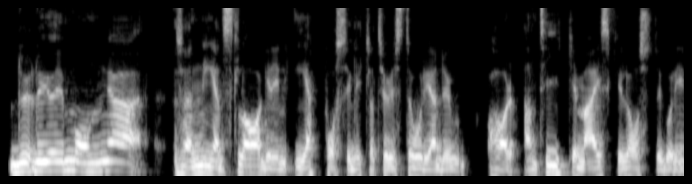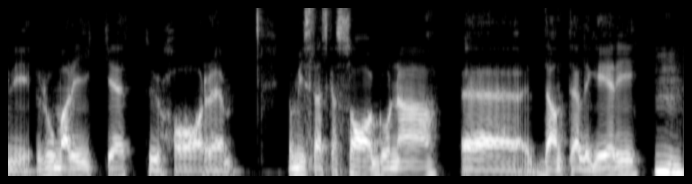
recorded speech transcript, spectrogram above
du, du gör ju många så nedslag i din epos i litteraturhistorien. Du har antiken med Aeschylus, du går in i romarriket, du har eh, de isländska sagorna, eh, Dante Alighieri, mm.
